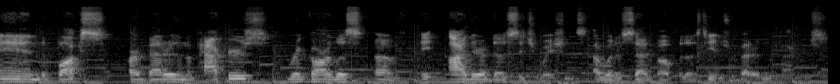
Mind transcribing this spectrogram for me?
and the Bucks are better than the Packers, regardless of it, either of those situations. I would have said both of those teams were better than the Packers.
